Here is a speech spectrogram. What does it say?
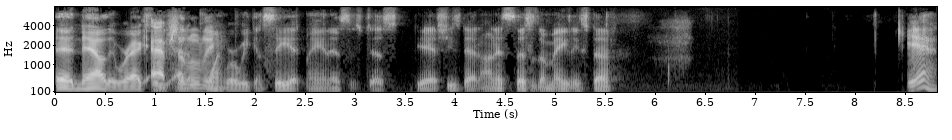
and now that we're actually Absolutely. at a point where we can see it, man, this is just yeah, she's dead on. It's this is amazing stuff. Yeah,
